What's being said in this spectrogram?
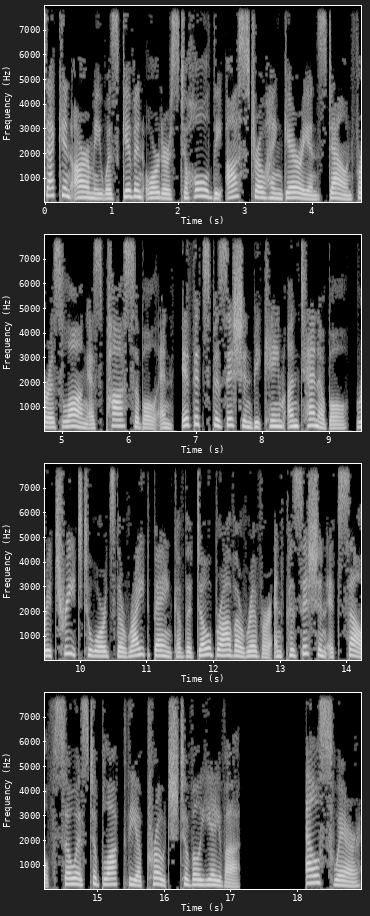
Second Army was given orders to hold the Austro-Hungarians down for as long as possible and, if its position became untenable, retreat towards the right bank of the Dobrava River and position itself so as to block the approach to Valjevo. Elsewhere,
